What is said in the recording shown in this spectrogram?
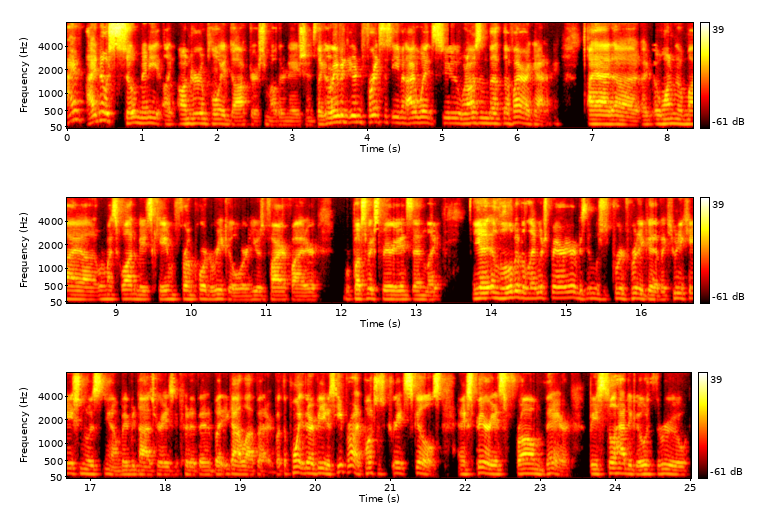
I I know so many like underemployed doctors from other nations, like or even, even for instance, even I went to when I was in the, the fire academy, I had uh a, one of my uh, one of my squad mates came from Puerto Rico where he was a firefighter, a bunch of experience and like yeah, a little bit of a language barrier because English was pretty, pretty good, but communication was, you know, maybe not as great as it could have been, but it got a lot better. But the point there being is he brought a bunch of great skills and experience from there, but he still had to go through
